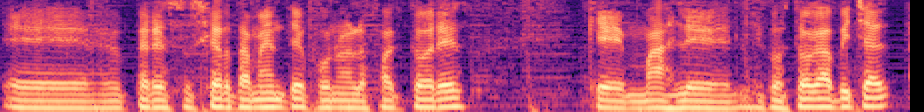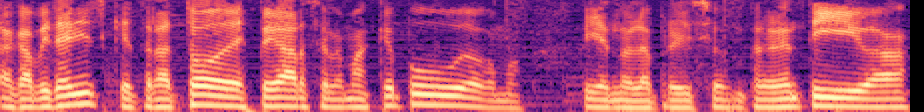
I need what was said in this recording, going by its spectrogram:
Eh, pero eso ciertamente fue uno de los factores que más le, costó a, Capitanich, que trató de despegarse lo más que pudo, como pidiendo la previsión preventiva,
